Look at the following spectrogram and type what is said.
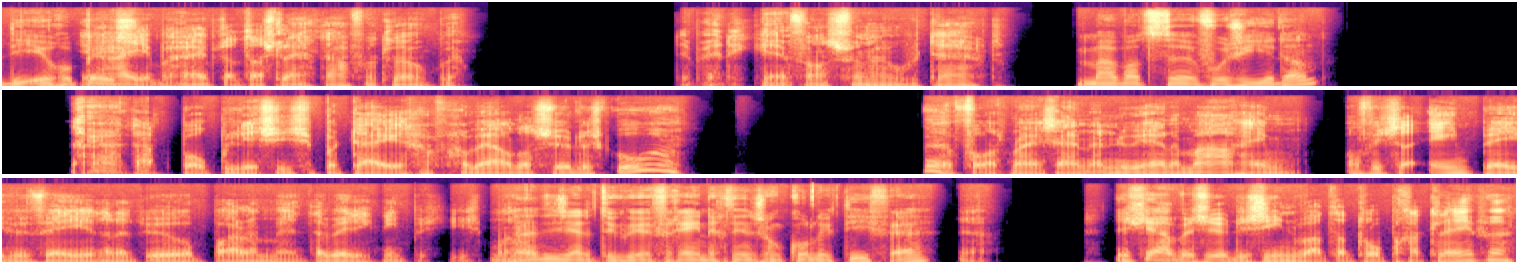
die Europese... Ja, je begrijpt dat dat slecht af gaat lopen. Daar ben ik vast van overtuigd. Maar wat voorzie je dan? Nou ja, dat populistische partijen geweldig zullen scoren. volgens mij zijn er nu helemaal geen. Of is er één PVV in het Europarlement? Dat weet ik niet precies. Maar... Nou, die zijn natuurlijk weer verenigd in zo'n collectief, hè? Ja. Dus ja, we zullen zien wat dat op gaat leveren.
